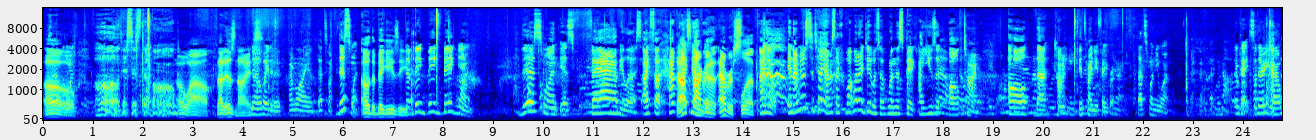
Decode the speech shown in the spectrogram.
oh, Oh, this is the bomb. oh wow, that is nice. No, wait a minute. I'm lying. That's not this one. Oh, the Big Easy. The big, big, big one. This one is fabulous. I thought, how could That's I not ever- gonna ever slip. I know. And I'm just to tell you, I was like, what would I do with a one this big? I use it all the time. All the time. It's my new favorite. That's one you want. Okay, so there you go.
